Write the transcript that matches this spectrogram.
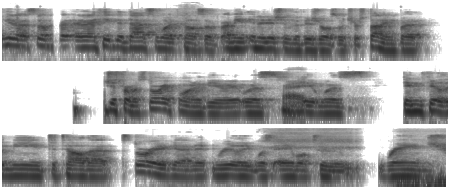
You know, so and I think that that's what felt so. I mean, in addition to the visuals, which are stunning, but just from a story point of view, it was Right. it was didn't feel the need to tell that story again. It really was able to range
